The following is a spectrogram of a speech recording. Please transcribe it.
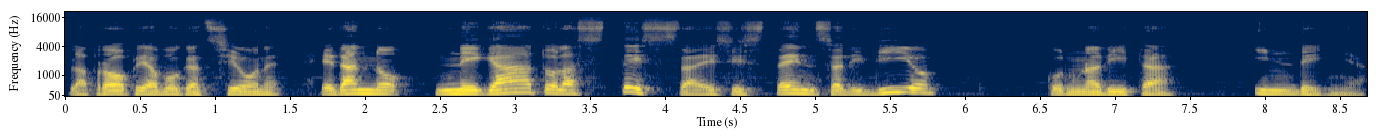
la propria vocazione ed hanno negato la stessa esistenza di Dio con una vita indegna.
